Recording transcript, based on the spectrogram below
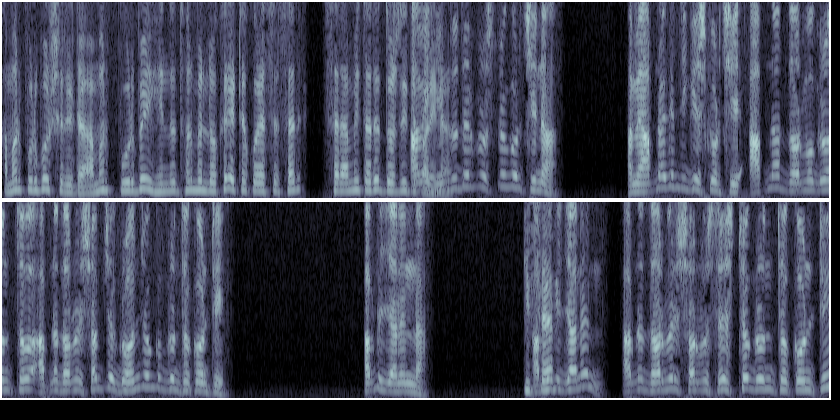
আমার পূর্বসূরীরা আমার পূর্বে হিন্দু ধর্মের লোকের এটা করেছে স্যার। স্যার আমি তাদের দোষ দিতে পারি না। হিন্দুদের প্রশ্ন করছি না। আমি আপনাকে জিজ্ঞেস করছি আপনার ধর্মগ্রন্থ আপনার ধর্মের সবচেয়ে গ্রহণযোগ্য গ্রন্থ কোনটি? আপনি জানেন না। কি আপনি জানেন আপনার ধর্মের সর্বশ্রেষ্ঠ গ্রন্থ কোনটি?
